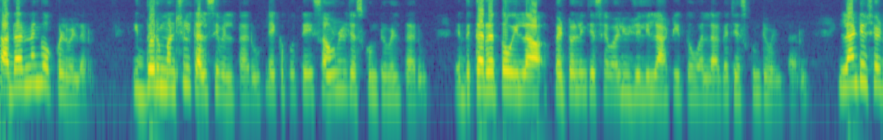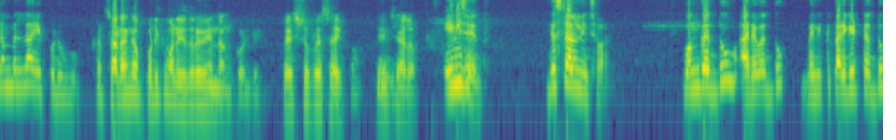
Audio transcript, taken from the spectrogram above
సాధారణంగా ఒక్కళ్ళు వెళ్ళరు. ఇద్దరు మనుషులు కలిసి వెళ్తారు. లేకపోతే సౌండ్లు చేసుకుంటూ వెళ్తారు. కర్రతో ఇలా పెట్రోలింగ్ చేసే వాళ్ళు యూజువల్లీ లాఠీతో అలాగా చేసుకుంటూ వెళ్తారు. ఇలాంటివి చేయడం వల్ల ఎప్పుడు సడన్గా పులికి మనం ఎదురైంది అనుకోండి. ఫేస్ టు ఫేస్ ఏమీ చేయొద్దు. జస్ట్ అలా నించోవాలి వంగద్దు అరవద్దు వెనక్కి పరిగెట్టద్దు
